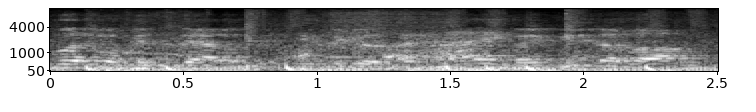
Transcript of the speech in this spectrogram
はいお待たせでも別であるんで聞いてください。はいごゆっくりどうぞ。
